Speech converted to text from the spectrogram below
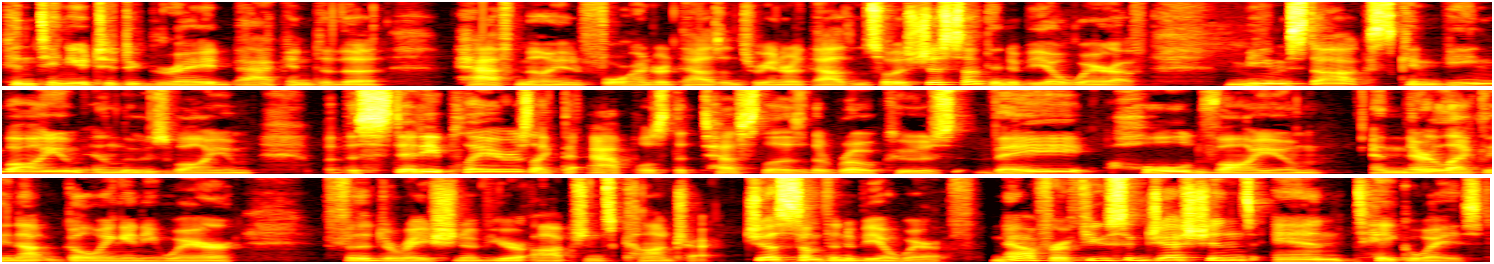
continue to degrade back into the half million, 400,000, 300,000. So it's just something to be aware of. Meme stocks can gain volume and lose volume, but the steady players like the Apples, the Teslas, the Rokus, they hold volume and they're likely not going anywhere for the duration of your options contract. Just something to be aware of. Now for a few suggestions and takeaways.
